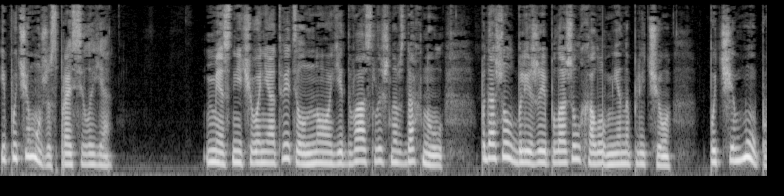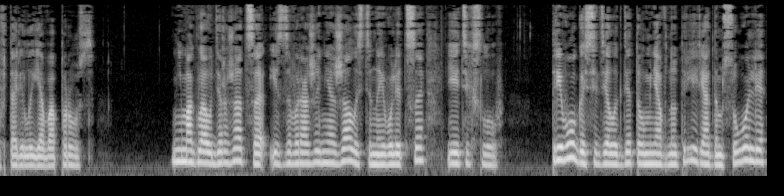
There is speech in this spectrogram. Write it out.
«И почему же?» — спросила я. Мес ничего не ответил, но едва слышно вздохнул. Подошел ближе и положил холод мне на плечо. «Почему?» — повторила я вопрос. Не могла удержаться из-за выражения жалости на его лице и этих слов. Тревога сидела где-то у меня внутри, рядом с Уолли.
